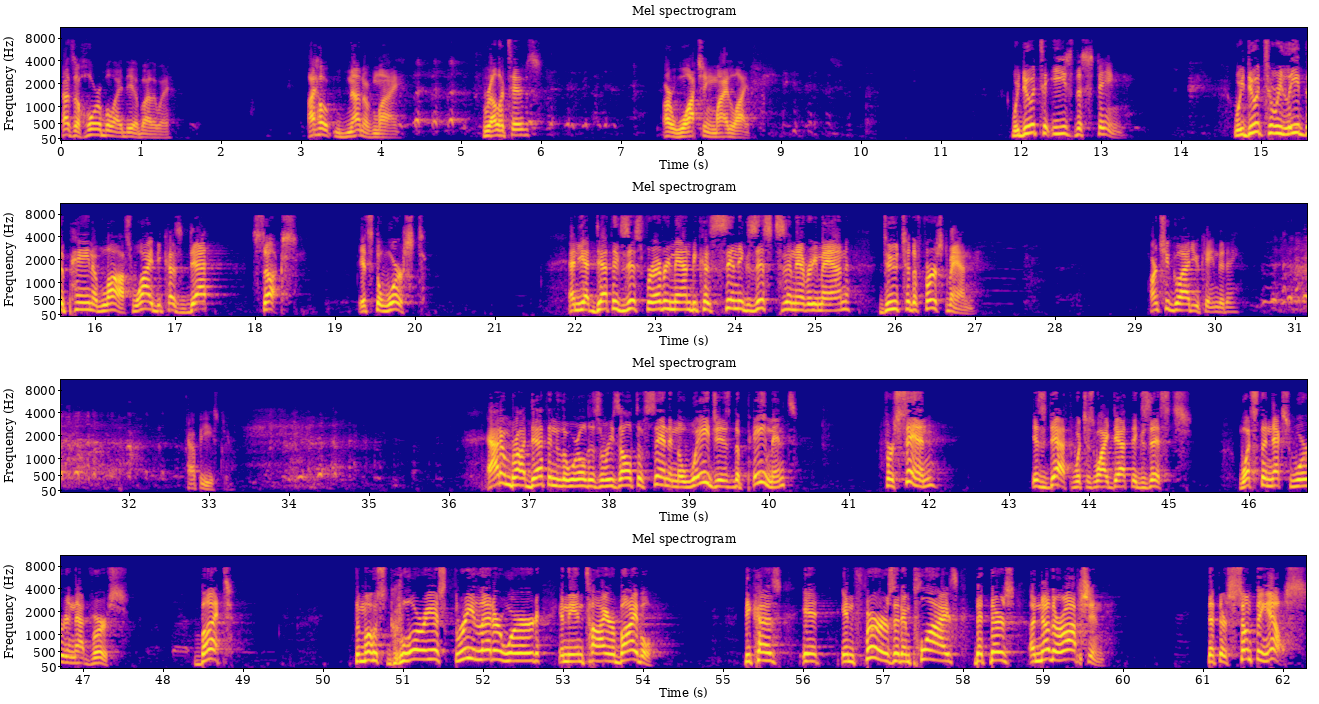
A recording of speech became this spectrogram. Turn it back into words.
That's a horrible idea, by the way. I hope none of my relatives are watching my life. We do it to ease the sting. We do it to relieve the pain of loss. Why? Because death sucks. It's the worst. And yet death exists for every man because sin exists in every man due to the first man. Aren't you glad you came today? Happy Easter. Adam brought death into the world as a result of sin, and the wages, the payment for sin, is death, which is why death exists. What's the next word in that verse? But the most glorious three letter word in the entire Bible. Because it infers, it implies that there's another option. That there's something else.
